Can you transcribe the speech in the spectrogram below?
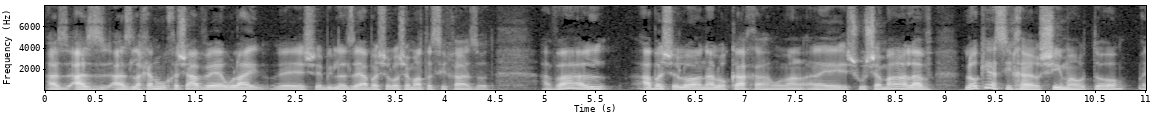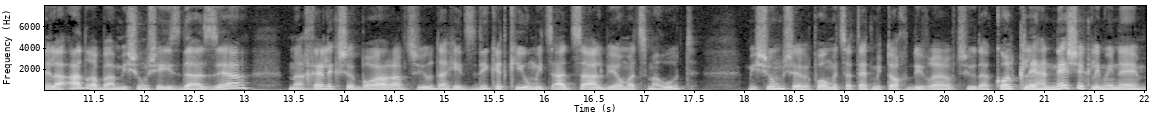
אז, אז, אז לכן הוא חשב אה, אולי אה, שבגלל זה אבא שלו שמר את השיחה הזאת. אבל אבא שלו ענה לו ככה, הוא אמר שהוא שמר עליו לא כי השיחה הרשימה אותו, אלא אדרבה, משום שהזדעזע מהחלק שבו הרב צבי יהודה הצדיק את קיום מצעד צה"ל ביום עצמאות, משום ש... ופה הוא מצטט מתוך דברי הרב צבי יהודה, כל כלי הנשק למיניהם,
